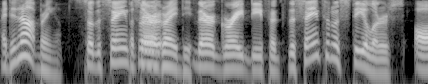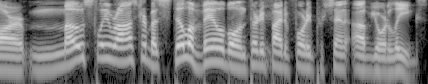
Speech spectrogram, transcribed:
I did not bring. So the Saints But they're are a great defense. They're a great defense. The Saints and the Steelers are mostly roster, but still available in 35 to 40 percent of your leagues.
